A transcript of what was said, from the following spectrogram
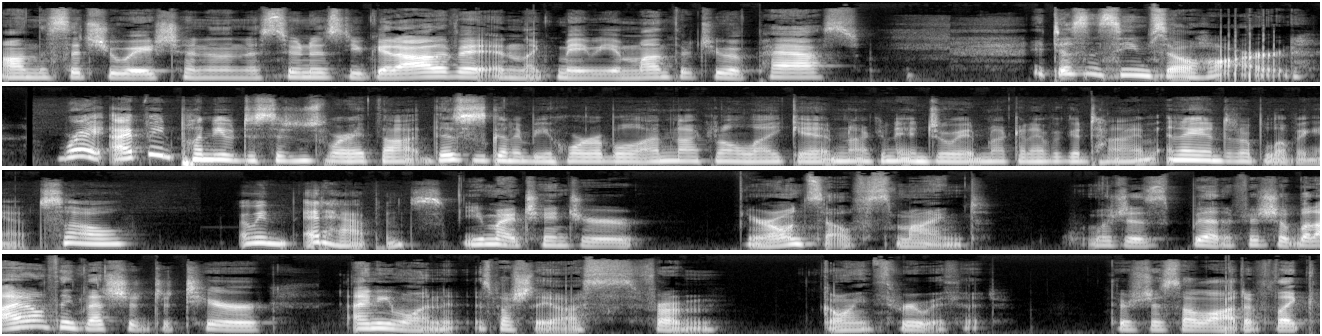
on the situation, and then as soon as you get out of it, and like maybe a month or two have passed, it doesn't seem so hard. Right. I've made plenty of decisions where I thought this is going to be horrible. I'm not going to like it. I'm not going to enjoy it. I'm not going to have a good time. And I ended up loving it. So, I mean, it happens. you might change your your own self's mind which is beneficial but i don't think that should deter anyone especially us from going through with it there's just a lot of like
